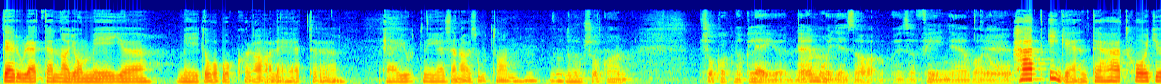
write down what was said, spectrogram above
területen nagyon mély, mély dolgokra lehet eljutni ezen az úton. Mhm. Gondolom sokan sokaknak lejön, nem, hogy ez a, ez a fényel való... Hát igen, tehát, hogy,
